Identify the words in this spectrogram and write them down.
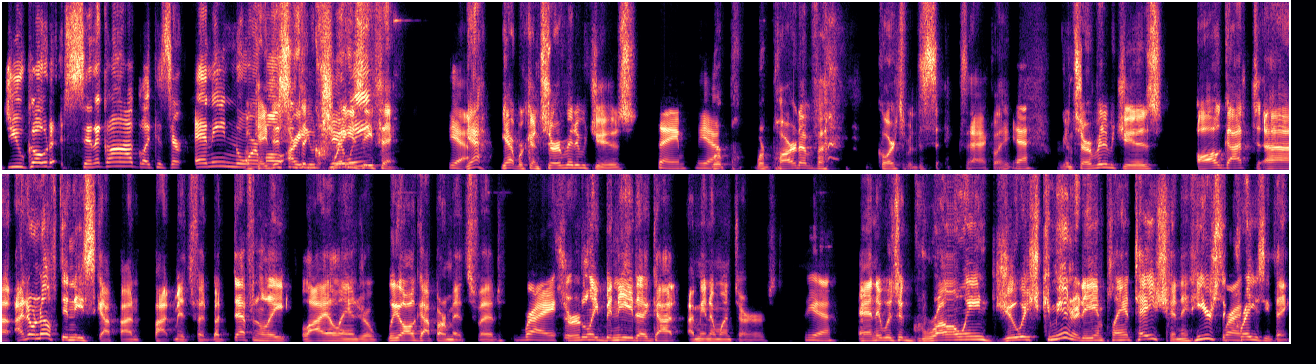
do you go to synagogue? Like, is there any normal? okay. This is are the crazy Jewy? thing. Yeah, Yeah, yeah. We're conservative Jews. Same. Yeah. We're we're part of, of course, we're the same. Exactly. Yeah. We're conservative Jews. All got. uh I don't know if Denise got bat, bat mitzvah, but definitely Lyle, Andrew. We all got bar mitzvah. right. Certainly, Benita got. I mean, I went to hers. Yeah. and it was a growing Jewish community in Plantation. And here's the Right. crazy thing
